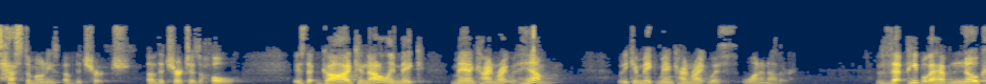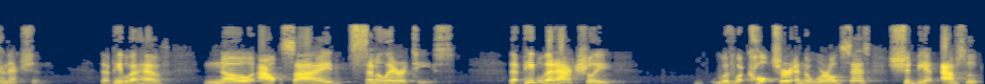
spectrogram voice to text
testimonies of the church, of the church as a whole, is that God can not only make mankind right with Him, but He can make mankind right with one another that people that have no connection, that people that have no outside similarities, that people that actually, with what culture and the world says, should be at absolute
